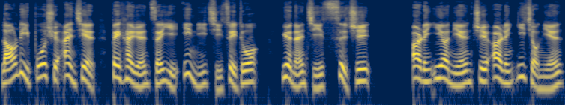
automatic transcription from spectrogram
劳力剥削案件被害人则以印尼籍最多，越南籍次之。二零一二年至二零一九年，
